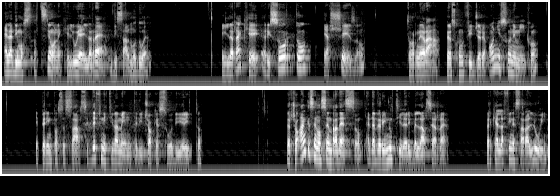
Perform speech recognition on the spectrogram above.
è la dimostrazione che lui è il re di Salmo 2. E il re che risorto e asceso tornerà per sconfiggere ogni suo nemico e per impossessarsi definitivamente di ciò che è suo di diritto. Perciò, anche se non sembra adesso, è davvero inutile ribellarsi al re, perché alla fine sarà lui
